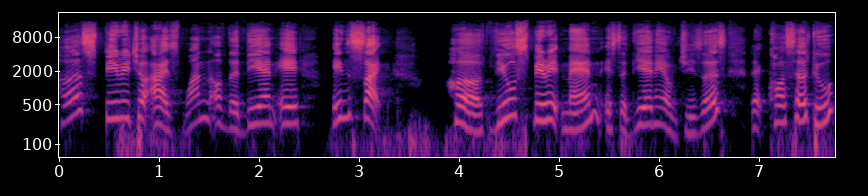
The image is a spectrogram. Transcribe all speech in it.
her spiritual eyes, one of the DNA inside her new spirit man is the DNA of Jesus that caused her to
